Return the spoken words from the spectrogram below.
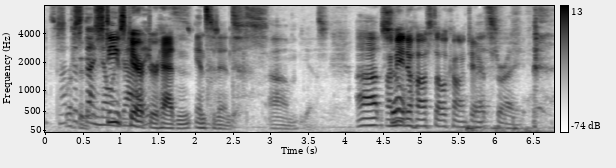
it's not just I know is. Steve's guy. character had an incident. Um, yes. Uh, so, I made a hostile contact. That's right.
